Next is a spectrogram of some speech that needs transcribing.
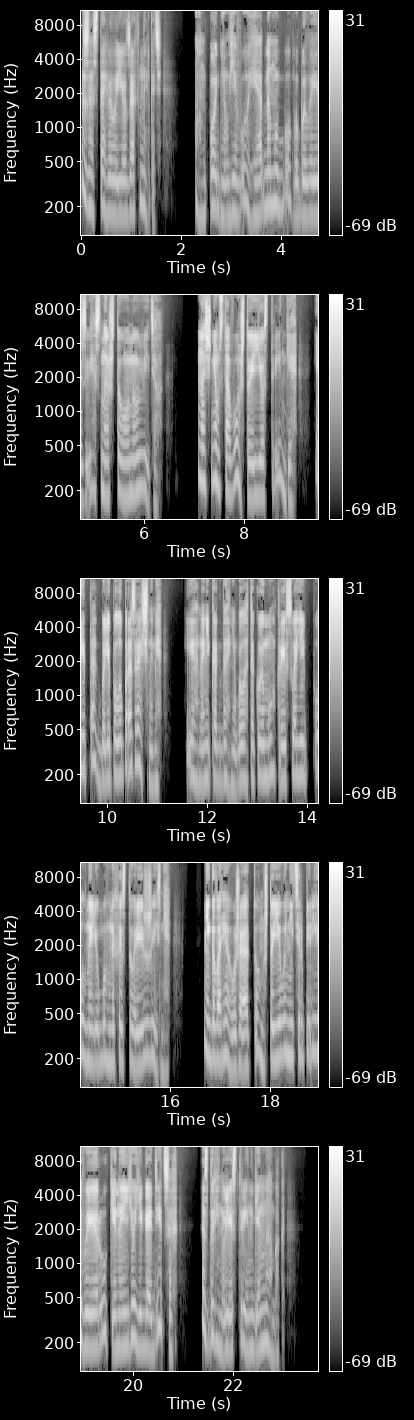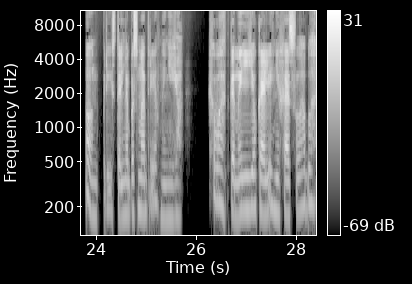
заставил ее захныкать. Он поднял его, и одному богу было известно, что он увидел. Начнем с того, что ее стринги и так были полупрозрачными, и она никогда не была такой мокрой в своей полной любовных историях жизни — не говоря уже о том, что его нетерпеливые руки на ее ягодицах сдвинули стринги на бок. Он пристально посмотрел на нее. Хватка на ее коленях ослабла,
